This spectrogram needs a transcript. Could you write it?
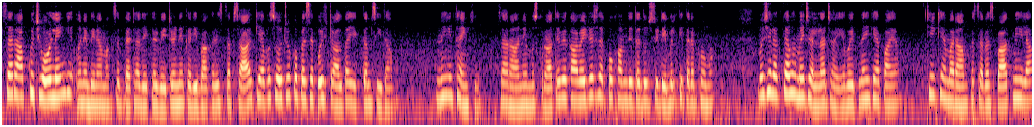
सर, आप कुछ छोड़ लेंगे? उन्हें बिना मकसद बैठा देकर वेटर ने करीब आकर इस्तफसार किया। वो सोचो को पैसे पुश डालता एकदम सीधा वो। नहीं थैंक यू जहरा ने मुस्कुराते हुए कहा, वेटर सर को खम देता दूसरी टेबल की तरफ़ घूमा। मुझे लगता है अब हमें चलना चाहिए। वो इतना ही कह पाया। ठीक है मैं आराम का सरस बात में हिला।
